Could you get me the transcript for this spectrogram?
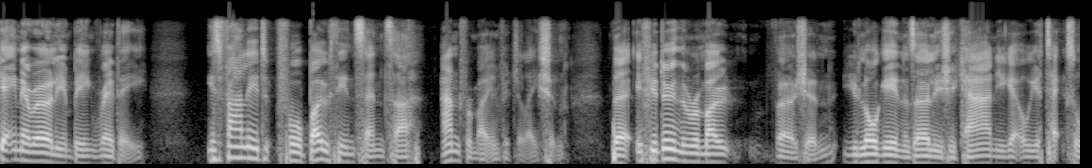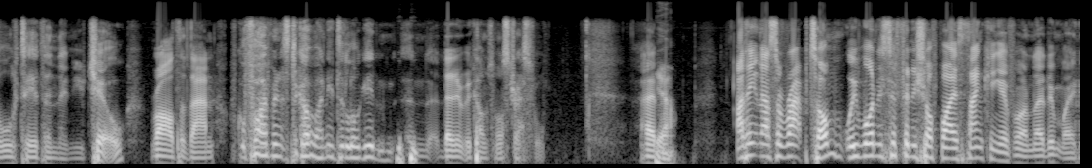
getting there early and being ready is valid for both in centre and remote invigilation. That if you're doing the remote version, you log in as early as you can, you get all your tech sorted, and then you chill, rather than I've got five minutes to go, I need to log in, and then it becomes more stressful. Um, Yeah. I think that's a wrap, Tom. We wanted to finish off by thanking everyone, though, didn't we?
